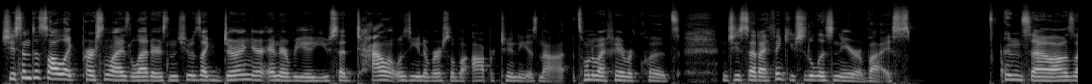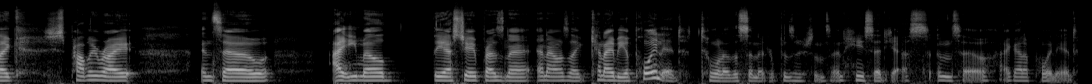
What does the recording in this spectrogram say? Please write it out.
she sent us all like personalized letters, and she was like, during your interview, you said talent was universal, but opportunity is not. It's one of my favorite quotes, and she said, I think you should listen to your advice. And so I was like, she's probably right. And so I emailed the SGA president and I was like, can I be appointed to one of the senator positions? And he said yes. And so I got appointed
